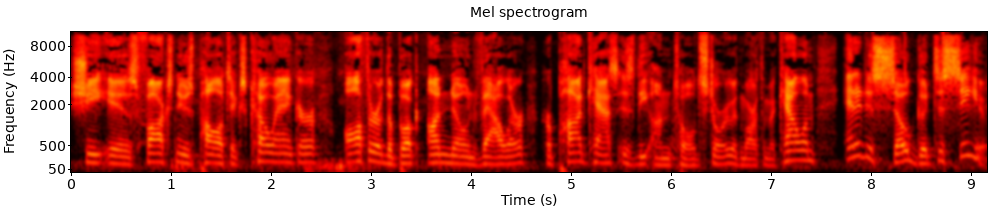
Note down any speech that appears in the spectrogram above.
She is Fox News politics co anchor, author of the book Unknown Valor. Her podcast is The Untold Story with Martha MacCallum, and it is so good to see you.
